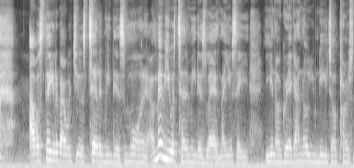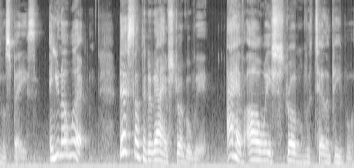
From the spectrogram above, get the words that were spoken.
I was thinking about what you was telling me this morning, or maybe you was telling me this last night. You say, you know, Greg, I know you need your personal space, and you know what? That's something that I have struggled with. I have always struggled with telling people,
